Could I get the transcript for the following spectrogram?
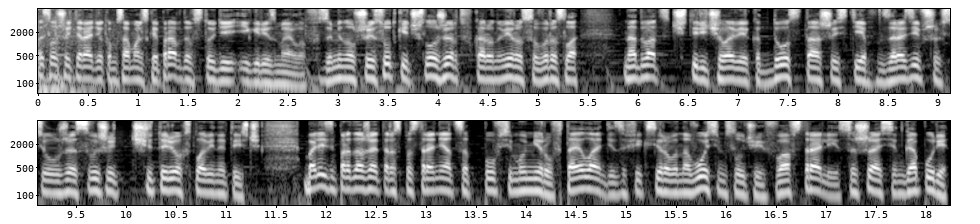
Вы слушаете радио «Комсомольская правда» в студии Игорь Измайлов. За минувшие сутки число жертв коронавируса выросло на 24 человека до 106. Заразившихся уже свыше 4,5 тысяч. Болезнь продолжает распространяться по всему миру. В Таиланде зафиксировано 8 случаев, в Австралии, США, Сингапуре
